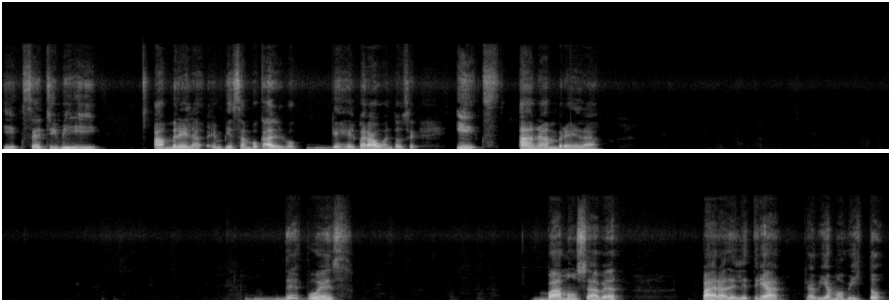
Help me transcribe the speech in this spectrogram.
It's a TV. Umbrella empieza en vocal, vo- que es el paraguas. Entonces, it's an umbrella. Después vamos a ver para deletrear, que habíamos visto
